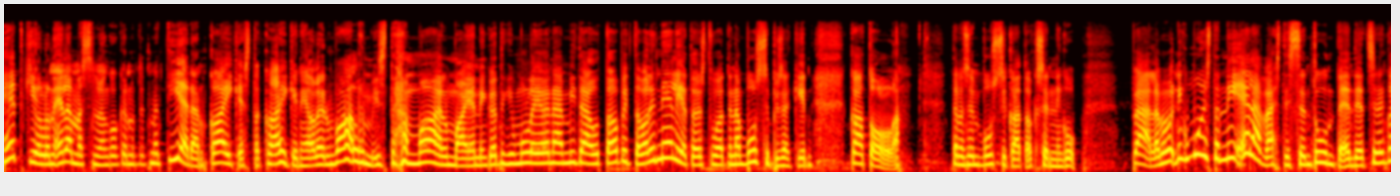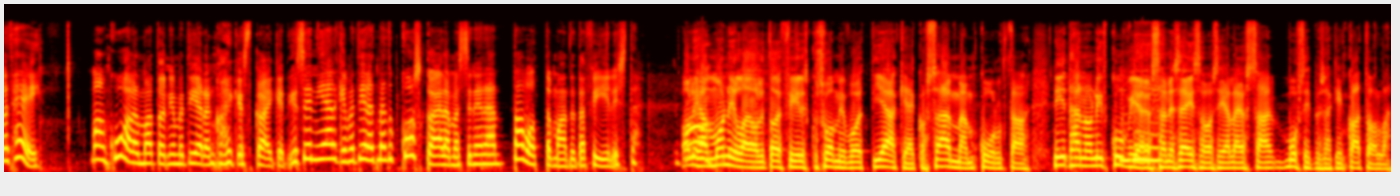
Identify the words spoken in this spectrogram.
hetki, jolloin elämässäni olen kokenut, että mä tiedän kaikesta kaiken ja olen valmis tähän maailmaan. Ja niin jotenkin mulla ei ole enää mitään uutta opittavaa. Olin 14-vuotiaana bussipysäkin katolla, tämmöisen bussikatoksen niin kuin päällä. Mä niin kuin muistan niin elävästi sen tunteen, että, niin kuin, että hei, mä oon kuolematon ja mä tiedän kaikesta kaiken. Ja sen jälkeen mä tiedän, että mä en tule koskaan elämässäni enää tavoittamaan tätä fiilistä. Olihan monilla oli toi fiilis, kun Suomi voitti jääkiekossa MM-kultaa. Niitähän on niitä kuvia, Niin. jossa ne seisoo siellä jossain bussipysäkin katolla.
